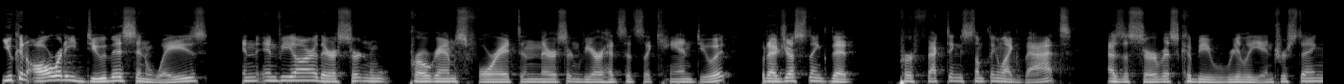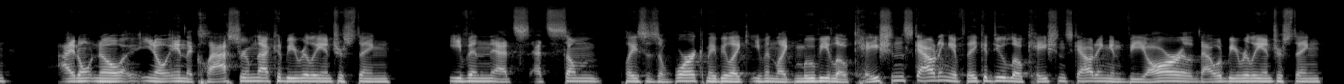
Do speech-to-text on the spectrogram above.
You can already do this in ways in, in VR. There are certain programs for it and there are certain VR headsets that can do it. But I just think that perfecting something like that as a service could be really interesting. I don't know, you know, in the classroom that could be really interesting even at at some places of work maybe like even like movie location scouting if they could do location scouting in VR that would be really interesting.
